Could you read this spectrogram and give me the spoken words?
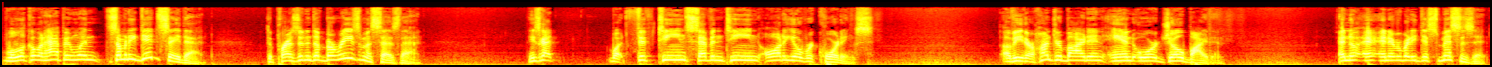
Well, look at what happened when somebody did say that. The president of Burisma says that. He's got what 15, 17 audio recordings of either Hunter Biden and or Joe Biden. And and everybody dismisses it.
